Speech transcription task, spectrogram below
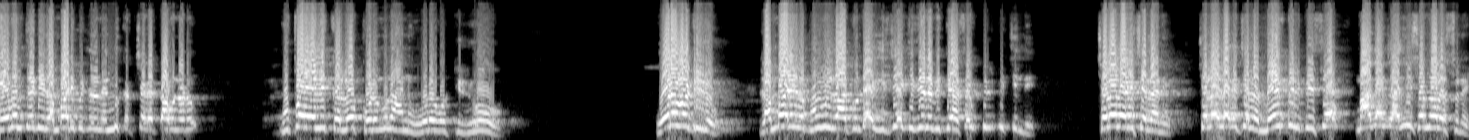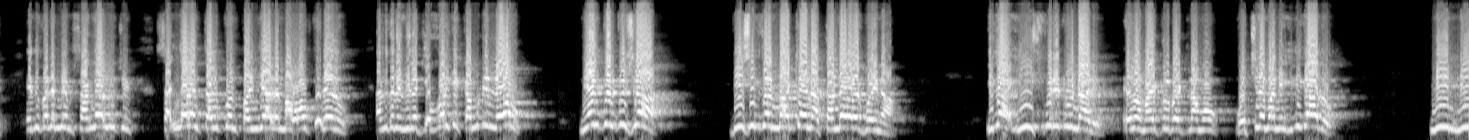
రేవంత్ రెడ్డి లంబాడి బిడ్డలను ఎందుకు కక్షగట్టా ఉన్నాడు? ఉప ఎన్నికల్లో కొడుగును ఆయన ఊడగొట్టిర్రు. ఓడగొట్టిరు లంబాడీల భూములు రాకుంటే ఇదే గిరిజన విద్యాసం పిలిపించింది. చెలలేక చెల్లని చెలలేక చెల్ల మేము పిలిపిస్తే మా దగ్గర అన్ని సంఘాలు వస్తున్నాయి. ఎందుకంటే మేము సంఘాల నుంచి సంఘాలను కలుపుకొని పనిచేయాలని మా ఓపిక లేదు. అందుకని వీళ్ళకి ఎవరికి కమిటీ లేవు. నేను పిలిపించిన. డీసీతో మాట్లాడినా తండవరకు పోయినా. ఇదా ఈ స్పిరిట్ ఉండాలి. ఏదో మైకులు పెట్టినాము వచ్చినామని ఇది కాదు. మీ మీ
